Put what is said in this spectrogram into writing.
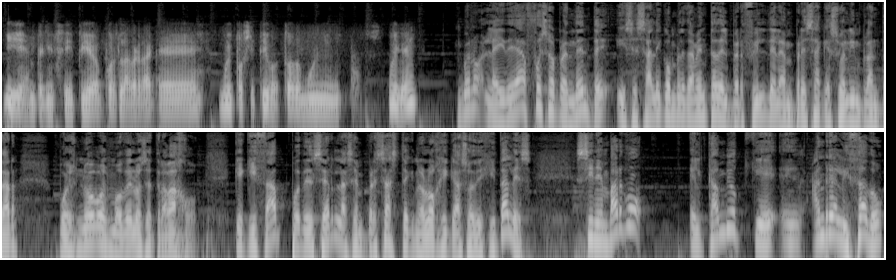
y en principio pues la verdad que muy positivo, todo muy muy bien. Bueno, la idea fue sorprendente y se sale completamente del perfil de la empresa que suele implantar pues nuevos modelos de trabajo, que quizá pueden ser las empresas tecnológicas o digitales. Sin embargo, el cambio que eh, han realizado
